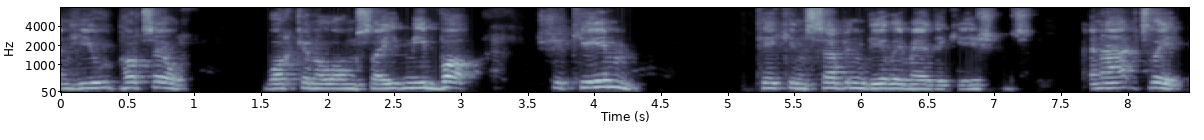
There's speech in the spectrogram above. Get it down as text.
and healed herself working alongside me. But she came taking seven daily medications. And actually,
